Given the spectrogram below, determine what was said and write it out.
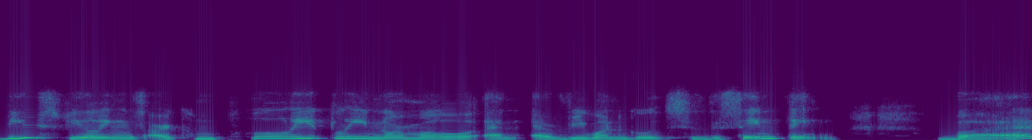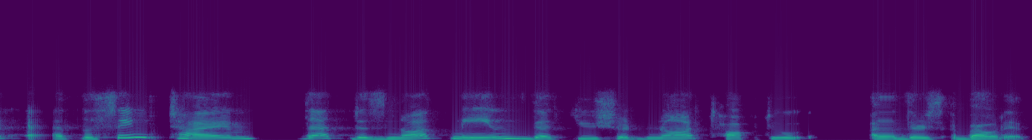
these feelings are completely normal and everyone goes through the same thing. But at the same time, that does not mean that you should not talk to others about it.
